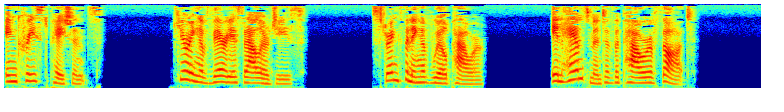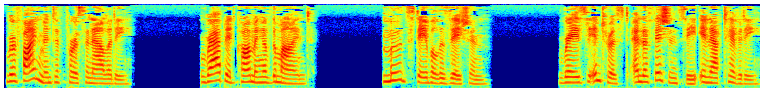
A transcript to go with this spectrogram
increased patience, curing of various allergies, strengthening of willpower, enhancement of the power of thought, refinement of personality, rapid calming of the mind, mood stabilization, raised interest and efficiency in activity,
